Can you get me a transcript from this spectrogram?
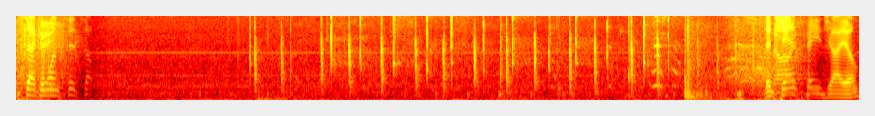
Second one sits up. The chance paid Jayo.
